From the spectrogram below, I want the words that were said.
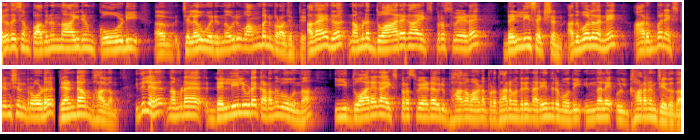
ഏകദേശം പതിനൊന്നായിരം കോടി ചിലവ് വരുന്ന ഒരു വമ്പൻ പ്രോജക്റ്റ് അതായത് നമ്മുടെ ദ്വാരക എക്സ്പ്രസ് വേയുടെ ഡൽഹി സെക്ഷൻ അതുപോലെ തന്നെ അർബൻ എക്സ്റ്റൻഷൻ റോഡ് രണ്ടാം ഭാഗം. ഇതിൽ നമ്മുടെ ഡൽഹിയിലൂടെ കടന്നു പോകുന്ന ഈ ദ്വാരക എക്സ്പ്രസ് വേയുടെ ഒരു ഭാഗമാണ് പ്രധാനമന്ത്രി നരേന്ദ്രമോദി ഇന്നലെ ഉദ്ഘാടനം ചെയ്തത്.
